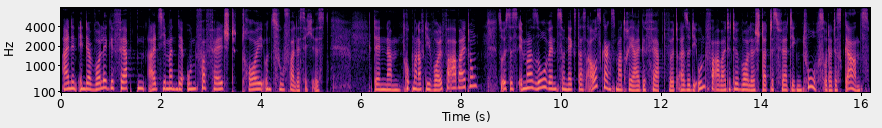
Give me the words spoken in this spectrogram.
einen in der Wolle gefärbten als jemanden, der unverfälscht, treu und zuverlässig ist. Denn ähm, guckt man auf die Wollverarbeitung, so ist es immer so, wenn zunächst das Ausgangsmaterial gefärbt wird, also die unverarbeitete Wolle statt des fertigen Tuchs oder des Garns,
